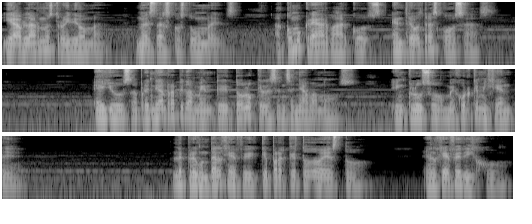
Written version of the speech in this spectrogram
y a hablar nuestro idioma, nuestras costumbres, a cómo crear barcos, entre otras cosas. Ellos aprendían rápidamente todo lo que les enseñábamos, incluso mejor que mi gente. Le pregunté al jefe que para qué todo esto. El jefe dijo,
